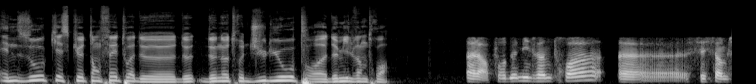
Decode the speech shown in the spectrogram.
Enzo, qu'est-ce que t'en fais, toi, de, notre Giulio pour 2023 euh, alors pour 2023, c'est simple.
